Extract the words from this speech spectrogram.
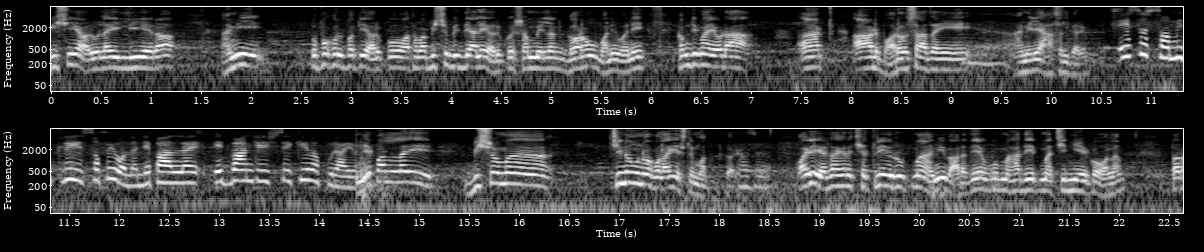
विषयहरूलाई लिएर हामी उपकुलपतिहरूको अथवा विश्वविद्यालयहरूको सम्मेलन गरौँ भन्यो भने कम्तीमा एउटा आँट आड भरोसा चाहिँ हामीले हासिल गऱ्यौँ यसो समिटले सबैभन्दा नेपाललाई एडभान्टेज चाहिँ केमा पुऱ्यायो? नेपाललाई विश्वमा चिनाउनको लागि यसले मद्दत गर्यो। अहिले हेर्दाखेरि क्षेत्रीय रूपमा हामी भारतीय उपमहाद्वीपमा चिनिएको होला। तर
